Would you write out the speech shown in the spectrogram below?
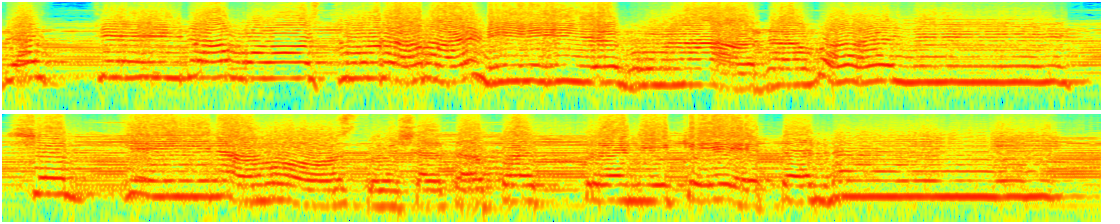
प्रत्यै नमोऽस्तु रमणीय गुणागमायै शक्त्यै नमोऽस्तु शतपत्रनिकेतनायै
